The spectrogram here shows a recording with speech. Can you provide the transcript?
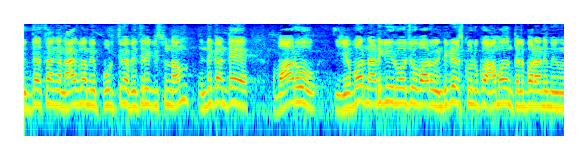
విద్యాసంఘ నాయకులుగా మేము పూర్తిగా వ్యతిరేకిస్తున్నాం. ఎందుకంటే వారు ఎవరిని అడిగి ఈరోజు రోజు వారు ఇంటిగ్రేటెడ్ స్కూల్కు ఆమోదం తెలిపారని మేము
